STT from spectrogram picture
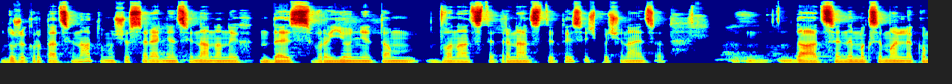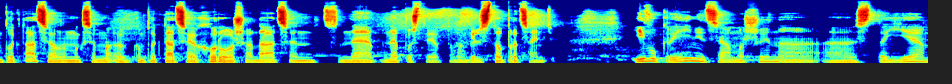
Дуже крута ціна, тому що середня ціна на них десь в районі там 12-13 тисяч починається. Да, це не максимальна комплектація, але максима... комплектація хороша. Да? Це не, не пустий автомобіль 100%. І в Україні ця машина е, стає.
